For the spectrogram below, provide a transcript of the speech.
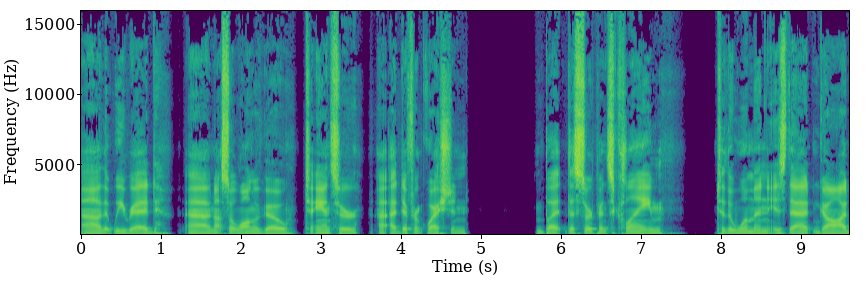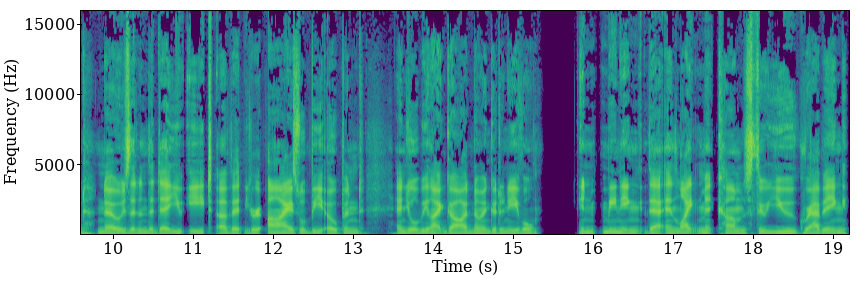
uh, that we read uh, not so long ago to answer a, a different question. But the serpent's claim to the woman is that God knows that in the day you eat of it, your eyes will be opened and you will be like God, knowing good and evil. In meaning that enlightenment comes through you grabbing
